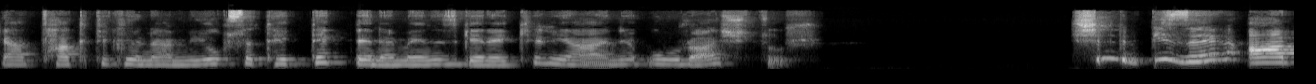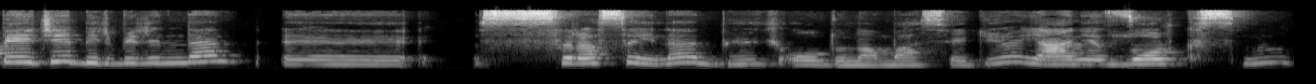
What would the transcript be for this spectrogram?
Yani taktik önemli. Yoksa tek tek denemeniz gerekir. Yani uğraş dur. Şimdi bize ABC birbirinden e, sırasıyla büyük olduğundan bahsediyor. Yani zor kısmı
